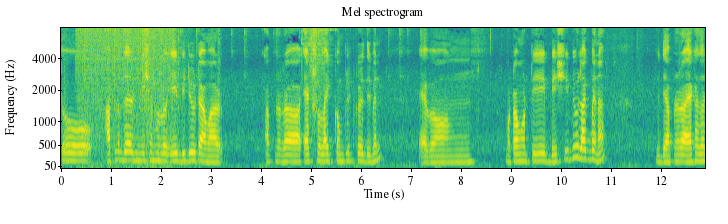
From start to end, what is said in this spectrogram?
তো আপনাদের মিশন হলো এই ভিডিওটা আমার আপনারা একশো লাইক কমপ্লিট করে দিবেন এবং মোটামুটি বেশি ভিউ লাগবে না। যদি আপনারা এক হাজার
